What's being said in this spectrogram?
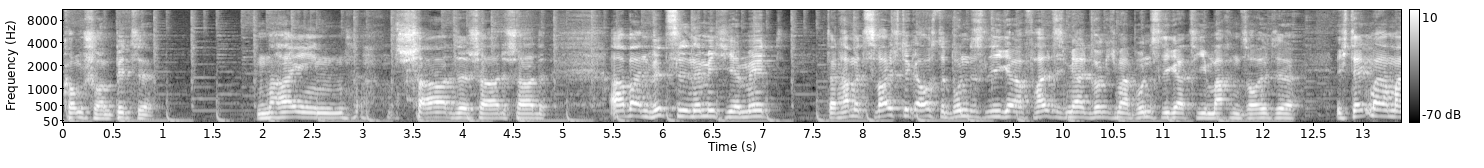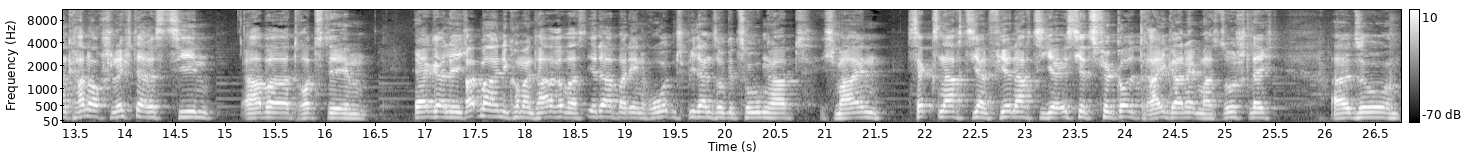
Komm schon, bitte. Nein, schade, schade, schade. Aber ein Witzel nehme ich hier mit. Dann haben wir zwei Stück aus der Bundesliga, falls ich mir halt wirklich mal ein Bundesliga-Team machen sollte. Ich denke mal, man kann auch Schlechteres ziehen, aber trotzdem ärgerlich. Schreibt mal in die Kommentare, was ihr da bei den roten Spielern so gezogen habt. Ich meine, 86er und 84er ist jetzt für Gold 3 gar nicht mal so schlecht. Also,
